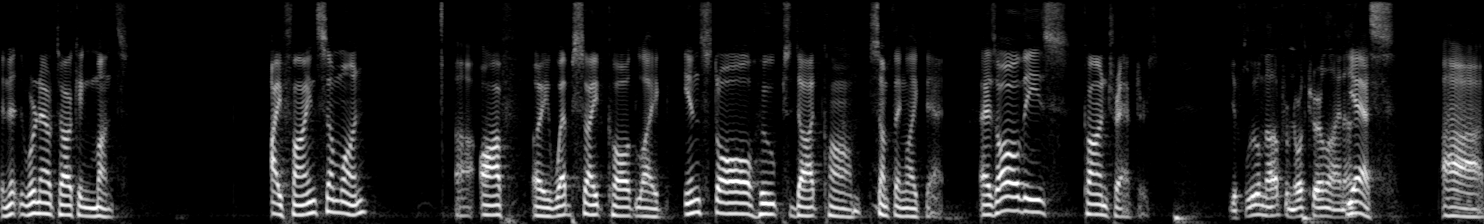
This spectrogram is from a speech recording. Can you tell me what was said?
And we're now talking months. I find someone uh, off a website called like installhoops.com, something like that. As all these contractors. You flew them out from North Carolina. Yes. Uh,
